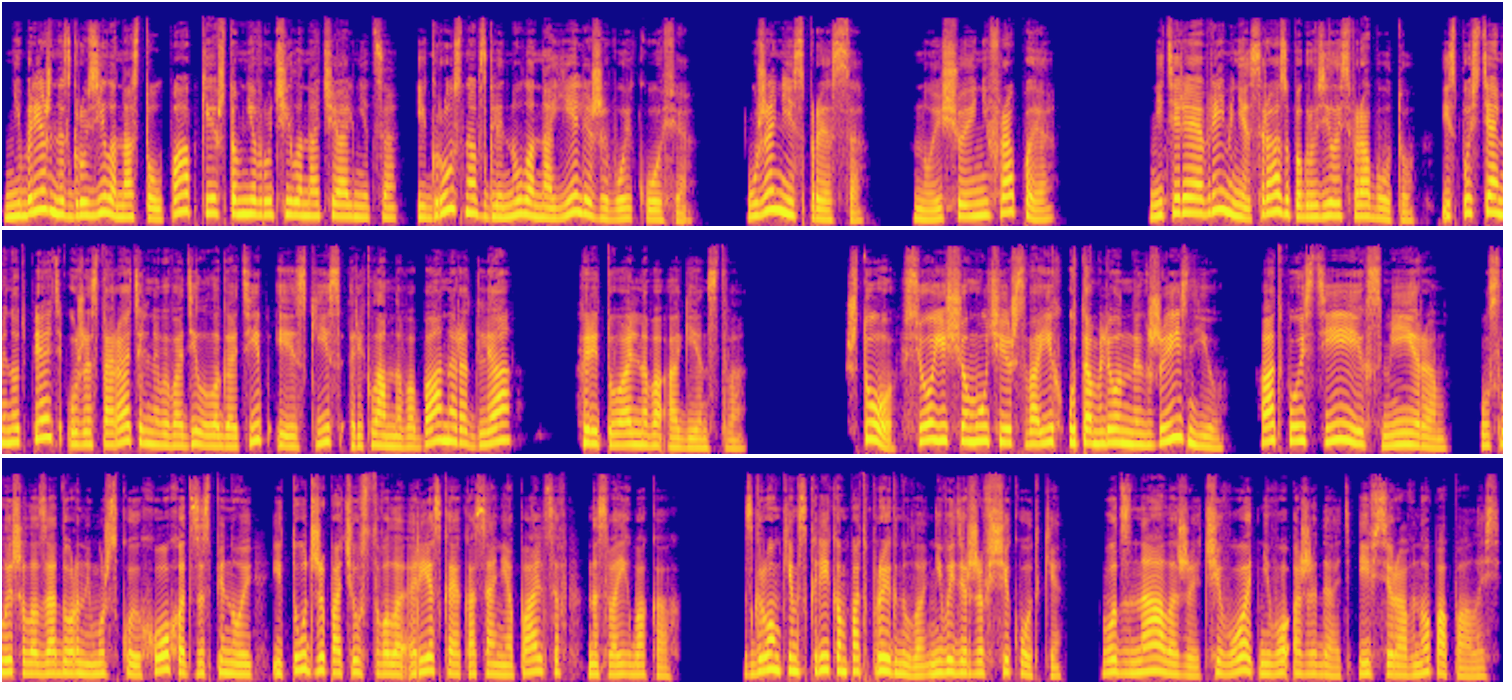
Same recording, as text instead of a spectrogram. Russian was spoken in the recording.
Небрежно сгрузила на стол папки, что мне вручила начальница, и грустно взглянула на еле живой кофе. Уже не эспрессо, но еще и не фраппе. Не теряя времени, сразу погрузилась в работу, и спустя минут пять уже старательно выводила логотип и эскиз рекламного баннера для ритуального агентства. Что, все еще мучаешь своих утомленных жизнью? Отпусти их с миром!» Услышала задорный мужской хохот за спиной и тут же почувствовала резкое касание пальцев на своих боках. С громким скриком подпрыгнула, не выдержав щекотки. Вот знала же, чего от него ожидать, и все равно попалась.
